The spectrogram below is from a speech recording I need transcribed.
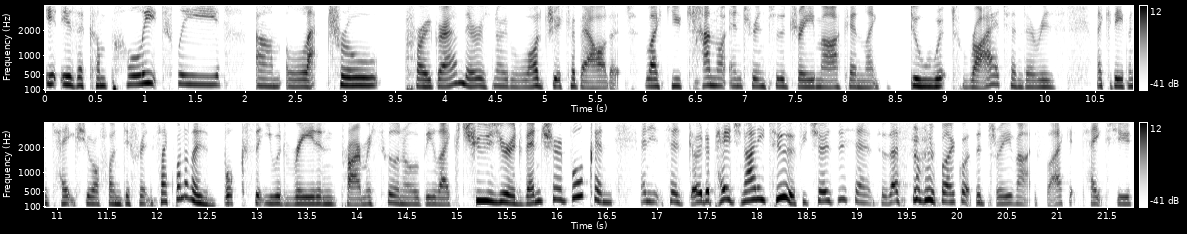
it is a completely um, lateral program. There is no logic about it. Like you cannot enter into the dream arc and like do it right. And there is like it even takes you off on different. It's like one of those books that you would read in primary school, and it would be like choose your adventure book, and and it says go to page ninety two if you chose this answer. That's sort of like what the dream arc's like. It takes you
